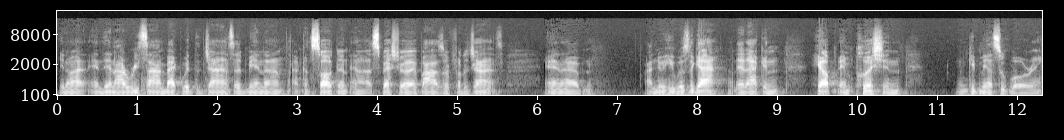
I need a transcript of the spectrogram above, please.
you know, and then I re-signed back with the Giants as being a, a consultant, uh, special advisor for the Giants. And um, I knew he was the guy that I can – help and push and, and give me a Super Bowl ring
